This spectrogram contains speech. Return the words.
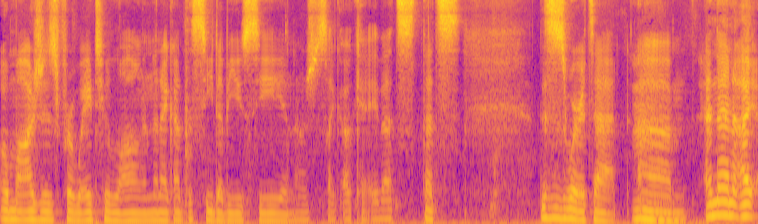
homages for way too long, and then I got the CWC, and I was just like, okay, that's that's this is where it's at. Um, and then I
